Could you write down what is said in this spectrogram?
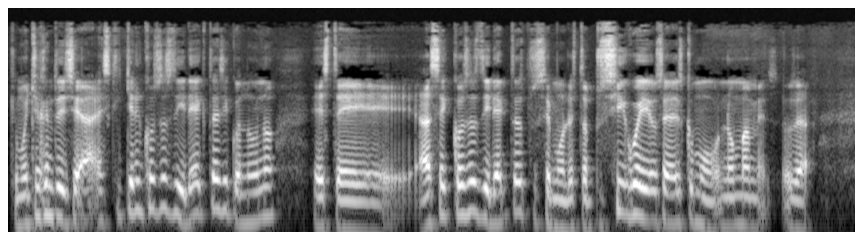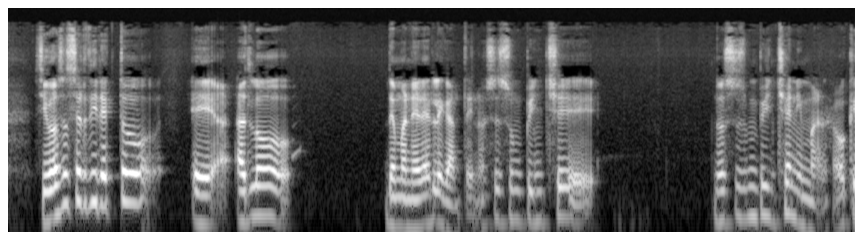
Que mucha gente dice, ah, es que quieren cosas directas y cuando uno este, hace cosas directas, pues se molesta. Pues sí, güey, o sea, es como, no mames, o sea, si vas a hacer directo, eh, hazlo de manera elegante, no es un pinche, no es un pinche animal, ¿ok?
